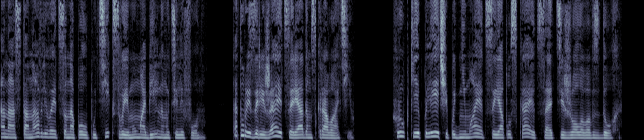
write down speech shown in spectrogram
Она останавливается на полпути к своему мобильному телефону, который заряжается рядом с кроватью. Хрупкие плечи поднимаются и опускаются от тяжелого вздоха.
